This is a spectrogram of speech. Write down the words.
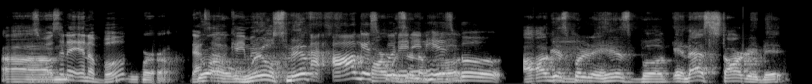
Um, wasn't it in a book? World. That's well, how it came Will Smith. Uh, August put it in, in his book. book. August mm. put it in his book, and that started it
